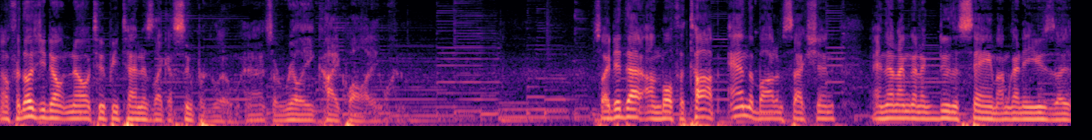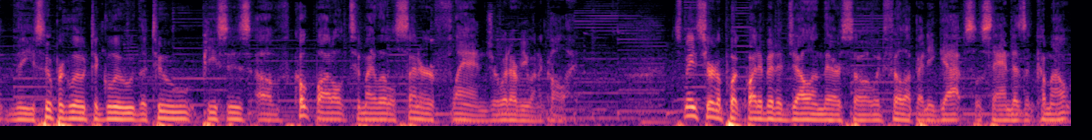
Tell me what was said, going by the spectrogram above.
Now for those you don't know 2P10 is like a super glue and it's a really high quality one. So I did that on both the top and the bottom section and then I'm going to do the same. I'm going to use the, the super glue to glue the two pieces of Coke bottle to my little center flange or whatever you want to call it. Just made sure to put quite a bit of gel in there so it would fill up any gaps so sand doesn't come out.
